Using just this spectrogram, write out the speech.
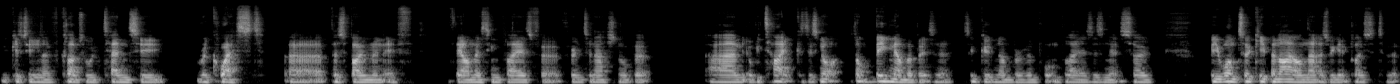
because you know clubs would tend to request uh, postponement if, if they are missing players for, for international, but um, it'll be tight because it's not it's not a big number, but it's a it's a good number of important players, isn't it? So we want to keep an eye on that as we get closer to it.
